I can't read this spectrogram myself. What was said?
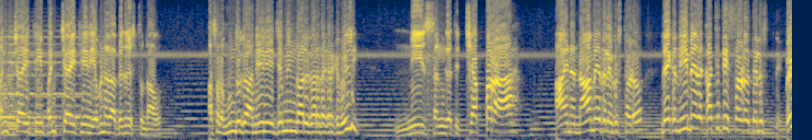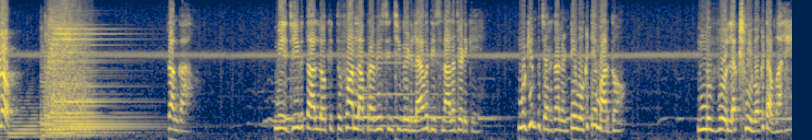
పంచాయతీ పంచాయతీ అని ఎవరినలా బెదిరిస్తున్నావు? అసలు ముందుగా నేనే జమీందారు గారి దగ్గరికి వెళ్ళి నీ సంగతి చెప్పరా? ఆయన నా మీద లెగుస్తాడో లేక నీ మీద కత్తి తీస్తాడో తెలుస్తుంది. వెళ్ళు. రంగా మీ జీవితాల్లోకి తుఫాన్లా ప్రవేశించి వీడు లేవదీసిన అలజడికి ముగింపు జరగాలంటే ఒకటే మార్గం. నువ్వు లక్ష్మి ఒకటవ్వాలి.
